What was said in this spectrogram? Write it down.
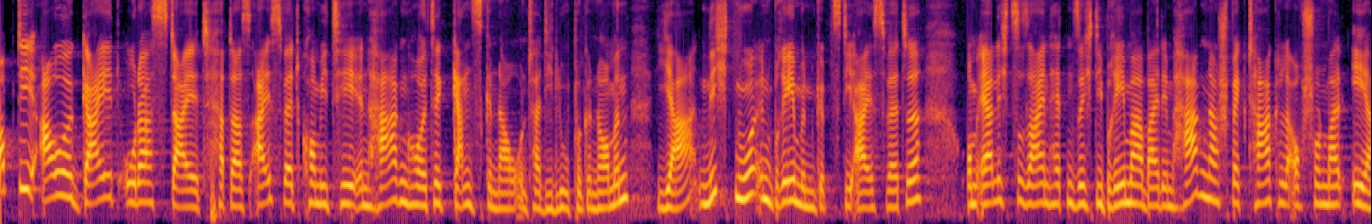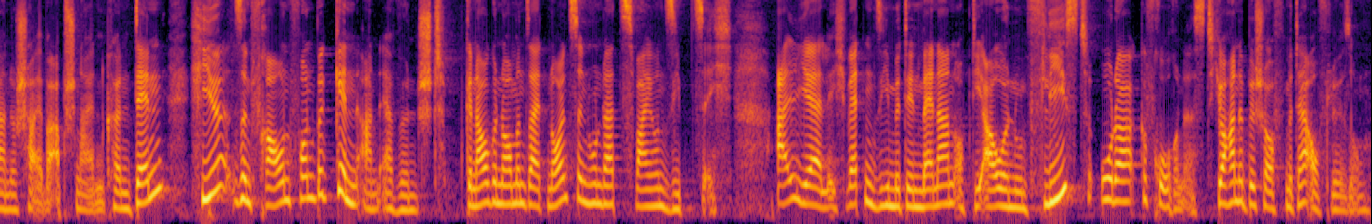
Ob die Aue geit oder steit, hat das Eiswettkomitee in Hagen heute ganz genau unter die Lupe genommen. Ja, nicht nur in Bremen gibt es die Eiswette. Um ehrlich zu sein, hätten sich die Bremer bei dem Hagener Spektakel auch schon mal eher eine Scheibe abschneiden können. Denn hier sind Frauen von Beginn an erwünscht. Genau genommen seit 1972. Alljährlich wetten sie mit den Männern, ob die Aue nun fließt oder gefroren ist. Johanne Bischoff mit der Auflösung.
